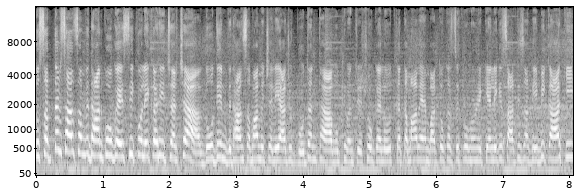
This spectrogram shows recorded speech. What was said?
तो सत्तर साल संविधान को हो गए इसी को लेकर ही चर्चा। दो दिन विधानसभा में चली आज उद्बोधन था। मुख्यमंत्री अशोक गहलोत का तमाम अहम बातों का ज़िक्र उन्होंने किया लेकिन साथ ही साथ ये भी कहा कि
